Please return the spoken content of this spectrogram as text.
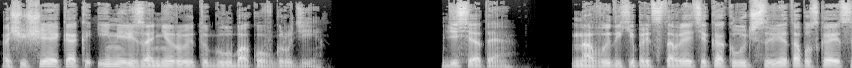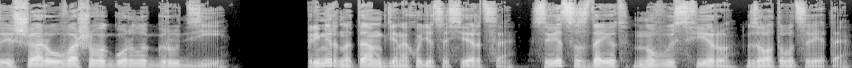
ощущая, как имя резонирует глубоко в груди. Десятое. На выдохе представляйте, как луч света опускается из шара у вашего горла к груди. Примерно там, где находится сердце, свет создает новую сферу золотого цвета.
